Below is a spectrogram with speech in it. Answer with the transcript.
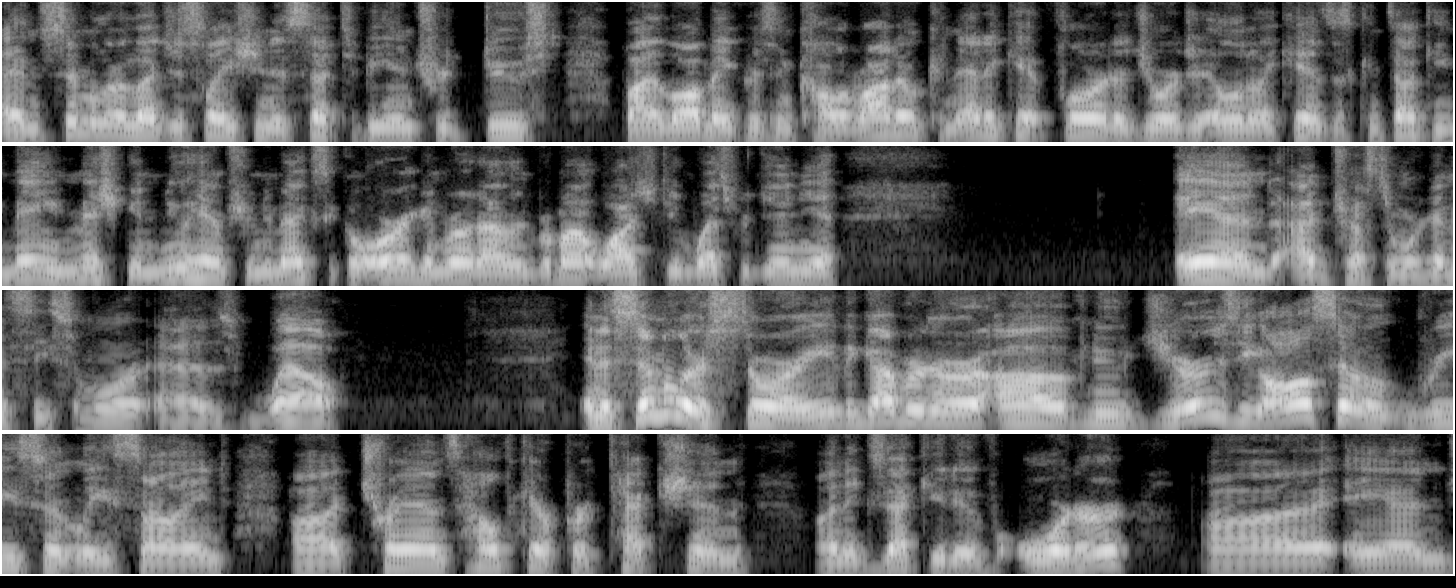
and similar legislation is set to be introduced by lawmakers in Colorado, Connecticut, Florida, Georgia, Illinois, Kansas, Kentucky, Maine, Michigan, New Hampshire, New Mexico, Oregon, Rhode Island, Vermont, Washington, West Virginia. And I'm trusting we're going to see some more as well. In a similar story, the governor of New Jersey also recently signed uh, trans healthcare protection, an executive order. Uh, and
